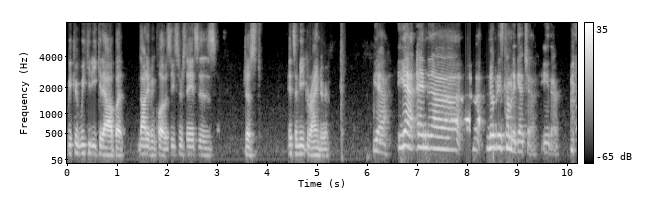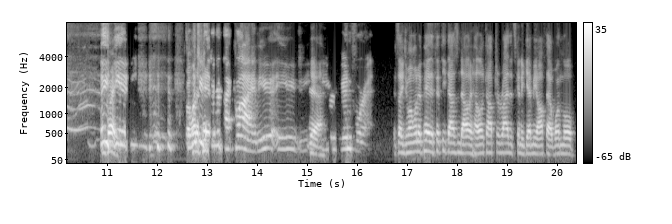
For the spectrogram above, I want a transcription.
we could we could eke it out, but not even close. Eastern States is just it's a meat grinder. Yeah, yeah, and uh, nobody's coming to get you either. Right. so once you start that climb, you you yeah. you're in for it. It's like, do I want to pay the fifty thousand dollar helicopter ride that's going to get me off that one little?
